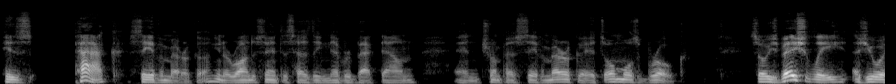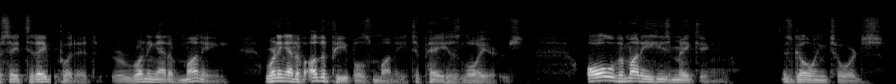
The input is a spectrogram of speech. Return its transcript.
His PAC, Save America, you know, Ron DeSantis has the Never Back Down, and Trump has Save America. It's almost broke. So he's basically, as USA Today put it, running out of money, running out of other people's money to pay his lawyers. All of the money he's making is going towards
